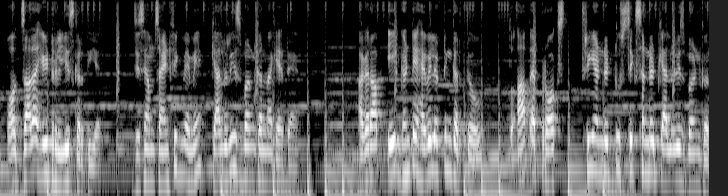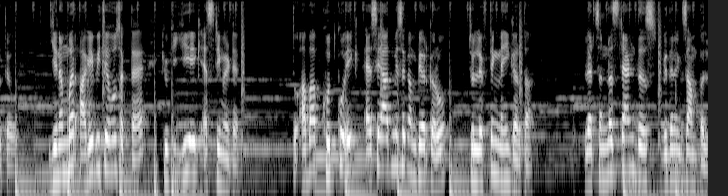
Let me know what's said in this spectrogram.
बहुत ज़्यादा हीट रिलीज़ करती है, जिसे हम साइंटिफिक वे में कैलोरीज बर्न करना कहते हैं। अगर आप एक घंटे हैवी लिफ्टिंग करते हो तो आप अप्रॉक्स 300 टू 600 कैलोरीज बर्न करते हो। ये नंबर आगे पीछे हो सकता है, क्योंकि ये एक एस्टिमेट है। तो अब आप खुद को एक ऐसे आदमी से कंपेयर करो, जो लिफ्टिंग नहीं करता। Let's understand this with an example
